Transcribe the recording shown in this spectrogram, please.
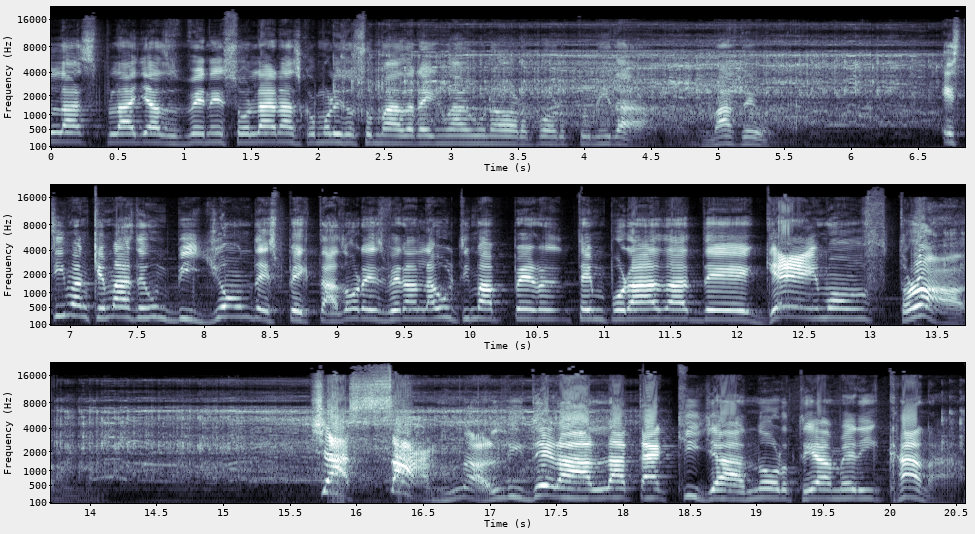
las playas venezolanas, como lo hizo su madre en alguna oportunidad. Más de una. Estiman que más de un billón de espectadores verán la última temporada de Game of Thrones. Shazam lidera la taquilla norteamericana.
